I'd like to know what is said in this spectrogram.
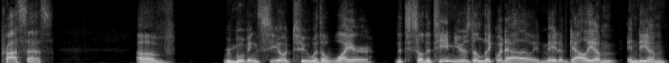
process of removing CO2 with a wire. The- So the team used a liquid alloy made of gallium, indium,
